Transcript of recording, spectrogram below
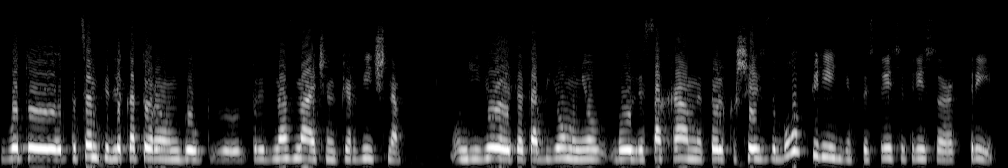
вот у пациентки, для которой он был э, предназначен первично, у нее этот объем, у нее были сохранны только 6 зубов передних, то есть 33-43,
